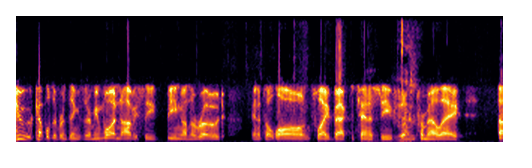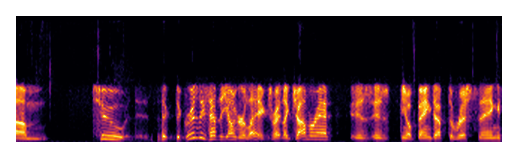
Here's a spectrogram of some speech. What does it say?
two a couple different things there. I mean, one obviously being on the road and it's a long flight back to Tennessee from yeah. from LA. Um, two, the the Grizzlies have the younger legs, right? Like Ja Morant is is you know banged up the wrist thing.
